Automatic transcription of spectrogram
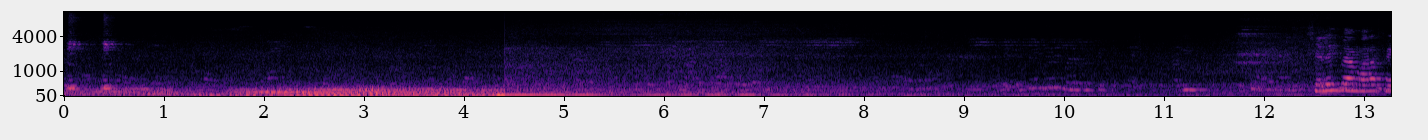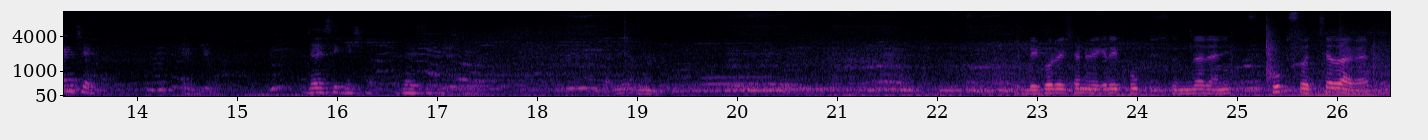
खुर्चीवर. शैलेश भाई हमारा फ्रेंड છે જય શ્રી કૃષ્ણ જય શ્રી કૃષ્ણ डेकोरेशन वगैरे खूप सुंदर आणि खूप स्वच्छ जागा आहे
